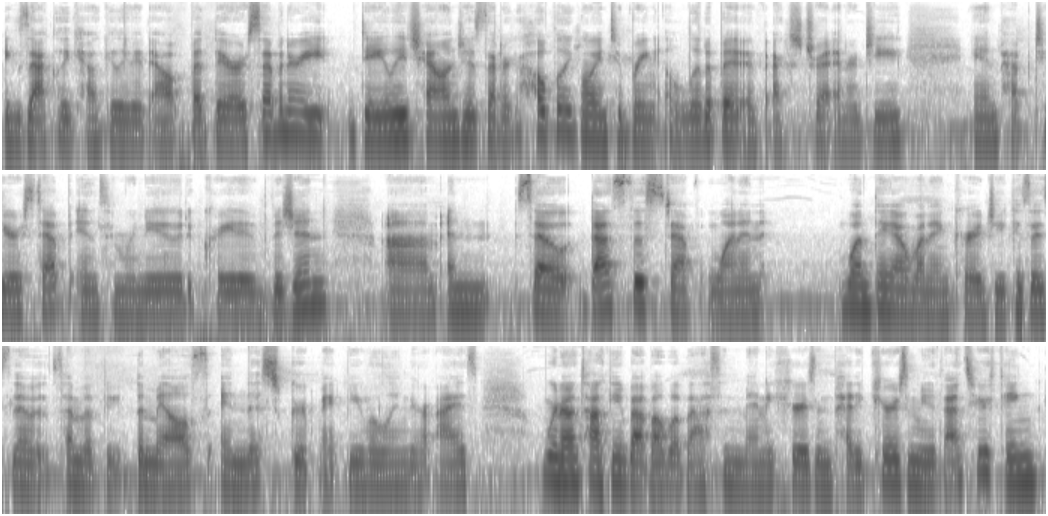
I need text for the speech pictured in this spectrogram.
exactly calculated out, but there are seven or eight daily challenges that are hopefully going to bring a little bit of extra energy and pep to your step and some renewed creative vision. Um, and so that's the step one. And one thing I want to encourage you because I know some of the, the males in this group might be rolling their eyes. We're not talking about bubble baths and manicures and pedicures. I mean, if that's your thing,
